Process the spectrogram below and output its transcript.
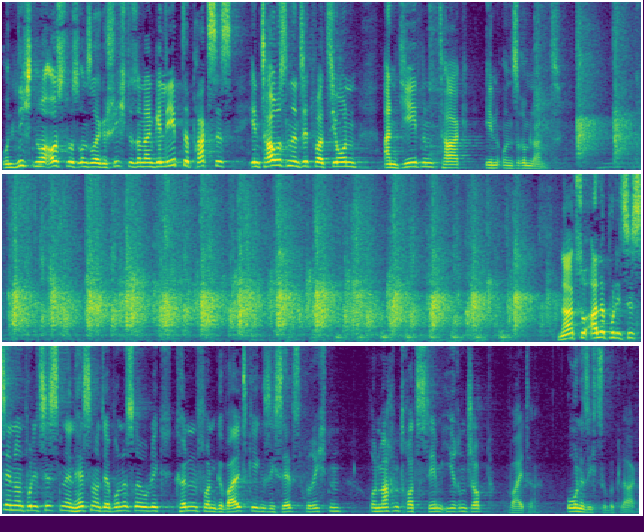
und nicht nur Ausfluss unserer Geschichte, sondern gelebte Praxis in tausenden Situationen an jedem Tag in unserem Land. Nahezu alle Polizistinnen und Polizisten in Hessen und der Bundesrepublik können von Gewalt gegen sich selbst berichten und machen trotzdem ihren Job weiter, ohne sich zu beklagen.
